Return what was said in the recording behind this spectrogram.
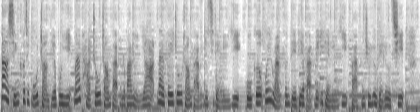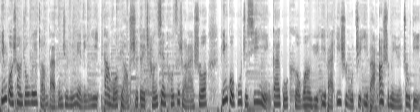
大型科技股涨跌不一，Meta 周涨百分之八点一二，奈飞周涨百分之七点零一，谷歌、微软分别跌百分之一点零一、百分之六点六七。苹果上周微涨百分之零点零一。大摩表示，对长线投资者来说，苹果估值吸引，该股可望于一百一十五至一百二十美元筑底。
